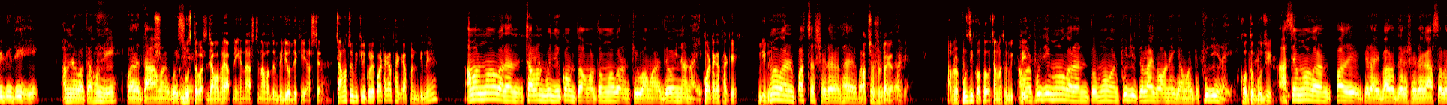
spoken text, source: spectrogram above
ভিডিও দেখি আপনার কথা শুনি পরে তা আমার বুঝতে পারছি। জামাল ভাই আপনি এখানে আসছেন আমাদের ভিডিও দেখেই আসছেন। চানাচুর বিক্রি করে কয় টাকা থাকে আপনার দিনে? আমার মনে করেন চালান পুঁজি কম তো আমার তো মনে করেন কেউ আমার দেওই না নাই। কয় টাকা থাকে দিনে? মনে করেন পাঁচ চারশো টাকা থাকে পাঁচ ছশো টাকা থাকে। আপনার পুঁজি কত চানাচুর বিক্রি? আমার পুঁজি মনে করেন তো মনে করেন পুঁজি তো লাগে অনেকে আমার তো পুঁজি নাই। কত পুঁজি? আছে মনে করেন প্রায় বারো তেরোশো টাকা আসলে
